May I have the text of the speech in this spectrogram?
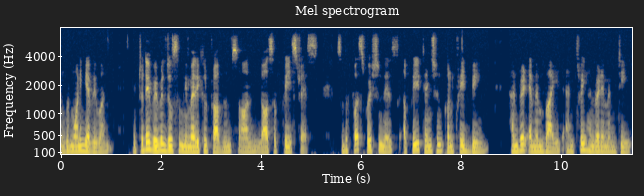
and good morning everyone. Today we will do some numerical problems on loss of pre-stress. So the first question is a pre-tension concrete beam 100 mm wide and 300 mm deep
